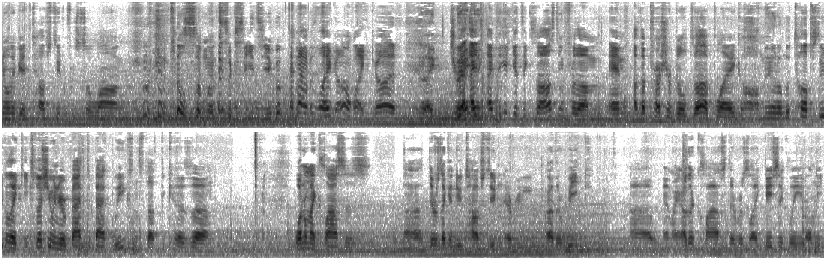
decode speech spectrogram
can only be a top student for so long until someone succeeds you. And I was like, oh my god. like I. I think it gets exhausting for them, and the pressure builds up. Like, oh man, I'm the top student. Like, especially when you're back to back weeks and stuff. Because um, one of my classes, uh, there was like a new top student every other week. Uh, in my other class, there was like basically only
